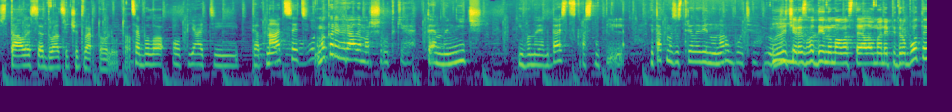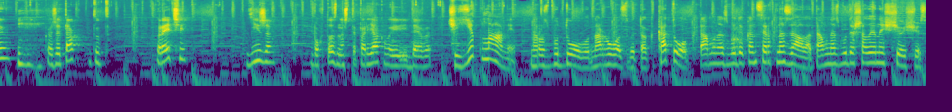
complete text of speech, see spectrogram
сталася 24 лютого. Це було о 5.15. Ми перевіряли маршрутки. Темну ніч, і воно як дасть з Краснопілля. І так ми зустріли війну на роботі. Вже через годину мама стояла в мене під роботою. Каже: так, тут речі, їжа. Бо хто знає тепер, як ви і де ви. Чи є плани на розбудову, на розвиток, каток? Там у нас буде концертна зала, там у нас буде шалене що щось.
